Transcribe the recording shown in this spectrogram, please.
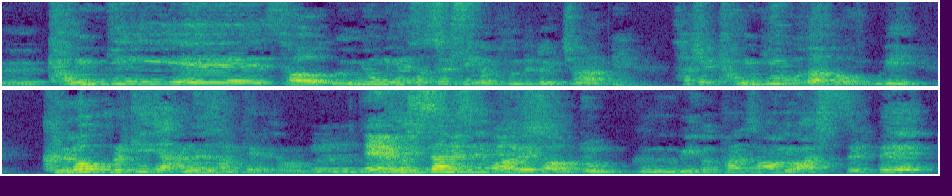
그, 경기에서 응용해서 쓸 수 있는 부분들도 있지만, 네. 사실 경기보다도 우리 글러브를 끼지 않은 상태에서 음, 네, 일상생활에서 좀그 위급한 상황이 왔을 때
